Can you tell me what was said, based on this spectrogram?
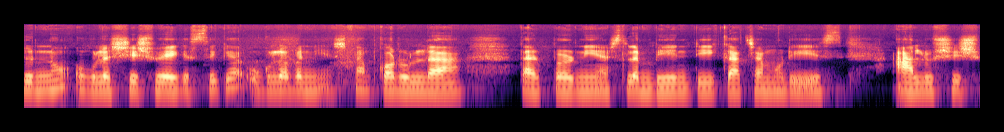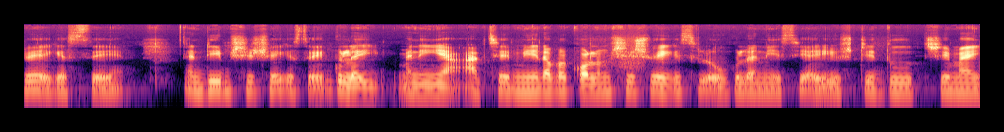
জন্য ওগুলো শেষ হয়ে গেছে গিয়া ওগুলো আবার নিয়ে আসলাম করল্লা তারপর নিয়ে আসলাম ভেন্ডি, কাঁচামরিচ, আলু শেষ হয়ে গেছে, ডিম শেষ হয়ে গেছে, এগুলাই মানে ইয়া। আছে মেয়ের আবার কলম শেষ হয়ে গেছিল, ওগুলো নিয়েছি, আর ইউষ্টি দুধ, সেমাই,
